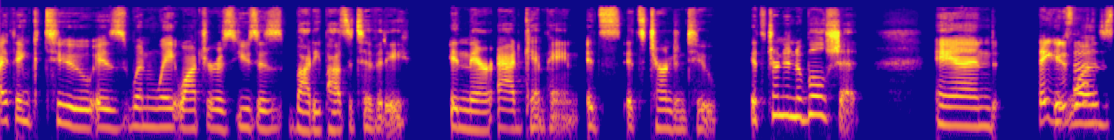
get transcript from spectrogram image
I think too is when Weight Watchers uses body positivity in their ad campaign, it's it's turned into it's turned into bullshit. And they use it was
